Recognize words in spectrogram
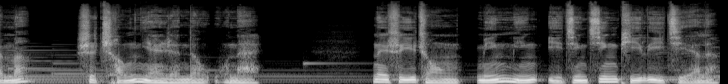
什么是成年人的无奈？那是一种明明已经精疲力竭了，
